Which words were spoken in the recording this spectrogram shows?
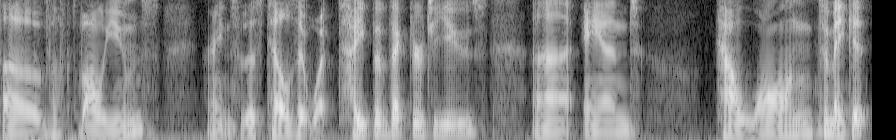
of volumes, right? And so this tells it what type of vector to use uh, and how long to make it.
